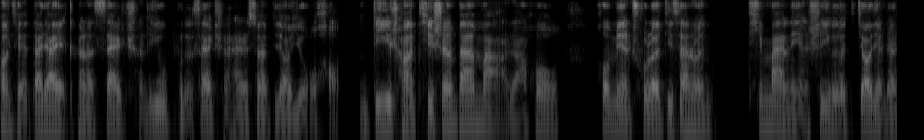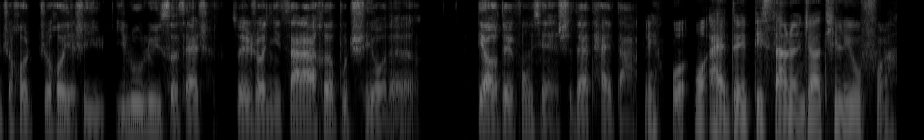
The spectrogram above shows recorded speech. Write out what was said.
况且大家也看了赛程，利物浦的赛程还是算比较友好。你第一场踢升班马，然后后面除了第三轮踢曼联是一个焦点战之后，之后也是一一路绿色赛程。所以说你萨拉赫不持有的掉队风险实在太大。哎，我我爱队第三轮就要踢利物浦了，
